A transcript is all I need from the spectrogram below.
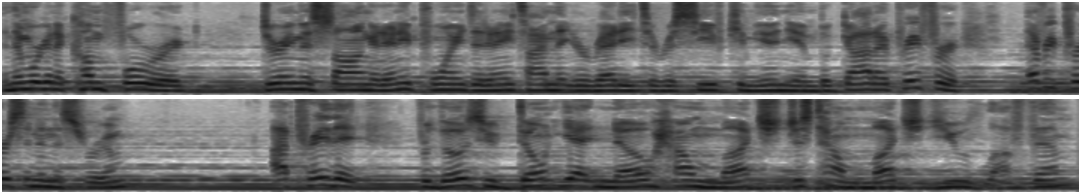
And then we're going to come forward during this song at any point, at any time that you're ready to receive communion. But God, I pray for every person in this room. I pray that for those who don't yet know how much, just how much you love them,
